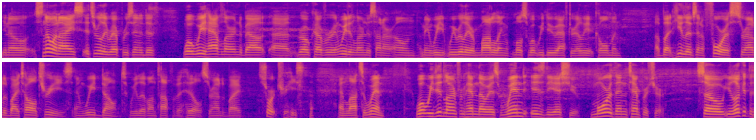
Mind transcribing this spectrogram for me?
You know, snow and ice, it's really representative. What we have learned about uh, row cover, and we didn't learn this on our own. I mean, we, we really are modeling most of what we do after Eliot Coleman. Uh, but he lives in a forest surrounded by tall trees, and we don't. We live on top of a hill surrounded by short trees and lots of wind. What we did learn from him, though, is wind is the issue more than temperature. So you look at the,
